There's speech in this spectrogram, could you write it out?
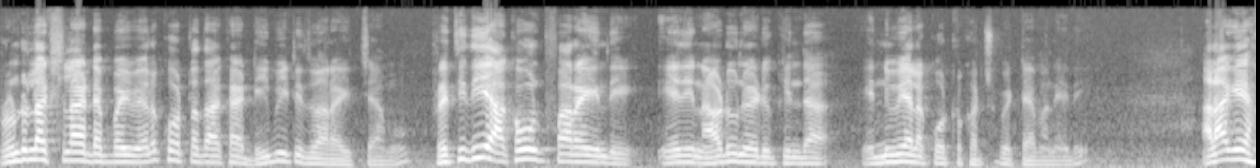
రెండు లక్షల డెబ్బై వేల కోట్ల దాకా డీబీటీ ద్వారా ఇచ్చాము. ప్రతిదీ అకౌంట్ ఫార్ అయింది. ఏది నాడు నేడు కింద ఎన్ని వేల కోట్లు ఖర్చు పెట్టామనేది. అలాగే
